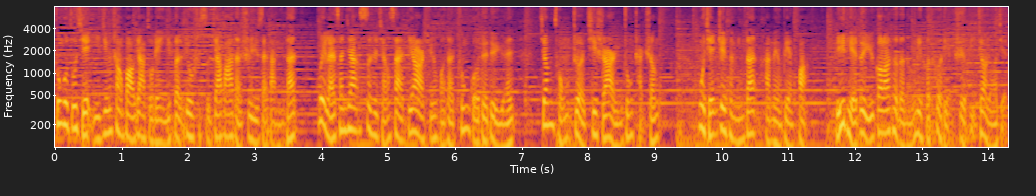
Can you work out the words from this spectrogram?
中国足协已经上报亚足联一份六十四加八的世预赛大名单，未来参加四十强赛第二循环的中国队队员将从这七十二人中产生。目前这份名单还没有变化。李铁对于高拉特的能力和特点是比较了解的，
